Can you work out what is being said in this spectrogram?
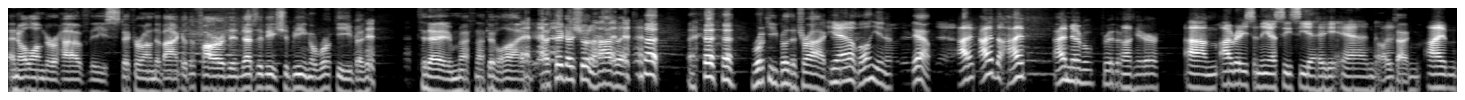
I no longer have the sticker on the back of the car that designation being a rookie. But today, I'm not, gonna lie, I think I should have it. rookie for the track. Yeah. Well, you know, Yeah. I I I I've never driven on here. Um, I race in the SCCA, and Okay. um, I'm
